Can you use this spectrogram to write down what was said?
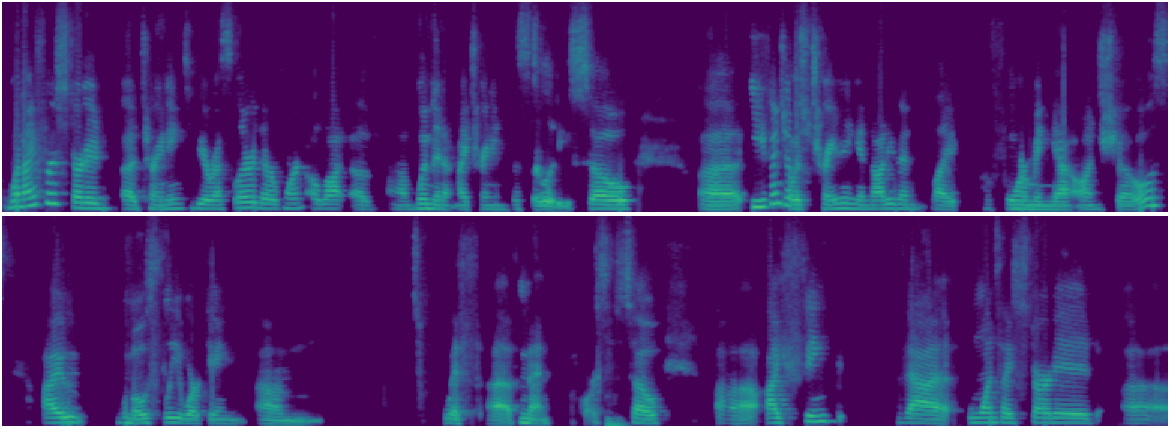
when I first started uh, training to be a wrestler, there weren't a lot of um, women at my training facility. So uh, even I was training and not even like performing yet on shows, I was mostly working um, with uh, men, of course. Mm-hmm. So uh, I think that once I started uh,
